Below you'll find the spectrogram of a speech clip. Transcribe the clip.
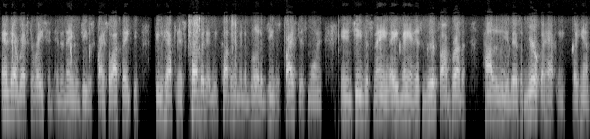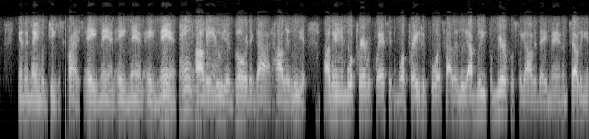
and their restoration in the name of Jesus Christ. So I thank you. You helping us covered, and we cover him in the blood of Jesus Christ this morning. In Jesus' name, amen. It's good for our brother. Hallelujah. There's a miracle happening for him in the name of Jesus Christ. Amen. Amen. Amen. amen. Hallelujah. Glory to God. Hallelujah. Are there any more prayer requests, any more praise reports? Hallelujah. I believe for miracles for y'all today, man. I'm telling you.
